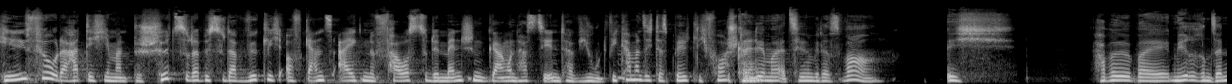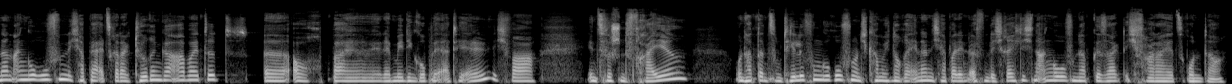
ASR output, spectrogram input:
Hilfe oder hat dich jemand beschützt oder bist du da wirklich auf ganz eigene Faust zu den Menschen gegangen und hast sie interviewt? Wie kann man sich das bildlich vorstellen? Ich kann dir mal erzählen, wie das war. Ich habe bei mehreren Sendern angerufen. Ich habe ja als Redakteurin gearbeitet, äh, auch bei der Mediengruppe RTL. Ich war inzwischen freie und habe dann zum Telefon gerufen und ich kann mich noch erinnern, ich habe bei den öffentlich-rechtlichen angerufen und habe gesagt, ich fahre da jetzt runter.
